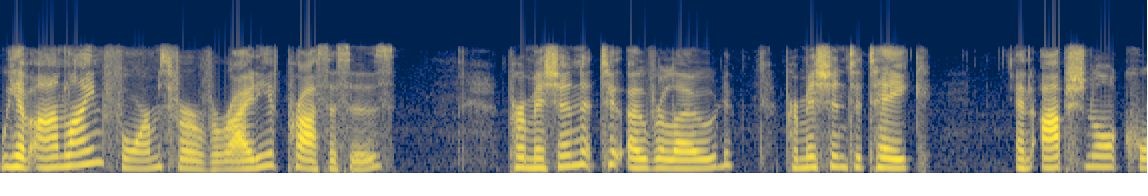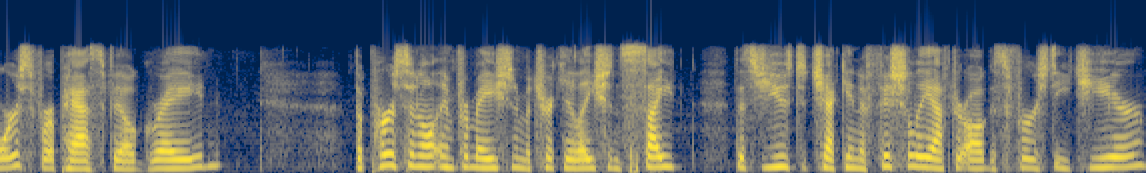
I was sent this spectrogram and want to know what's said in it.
We have online forms for a variety of processes, permission to overload, permission to take an optional course for a pass-fail grade, the personal information matriculation site that's used to check in officially after August 1st each year,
